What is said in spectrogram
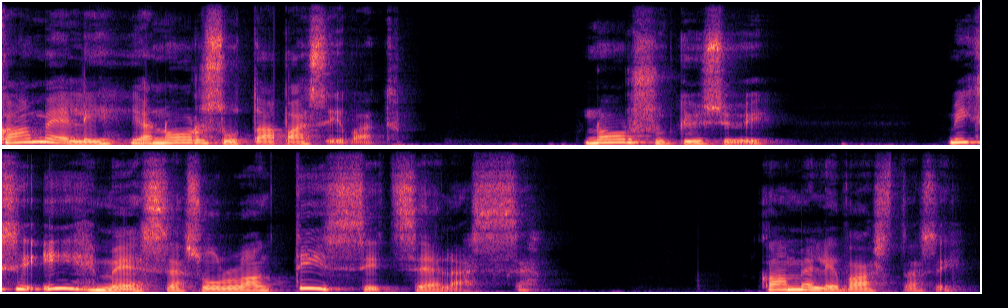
Kameli ja Norsu tapasivat. Norsu kysyi, miksi ihmeessä sulla on tissit selässä? Kameli vastasi,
